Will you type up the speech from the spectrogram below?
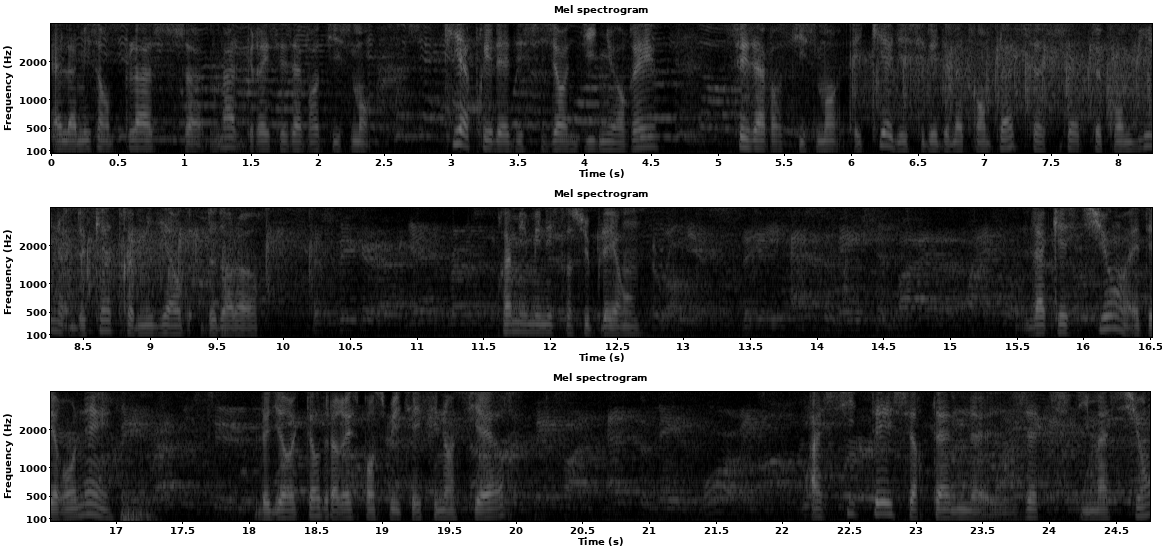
elle a mis en place, malgré ces avertissements, qui a pris la décision d'ignorer ces avertissements et qui a décidé de mettre en place cette combine de 4 milliards de dollars. Premier ministre suppléant, la question est erronée. Le directeur de la responsabilité financière a cité certaines estimations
